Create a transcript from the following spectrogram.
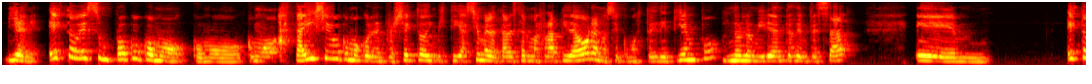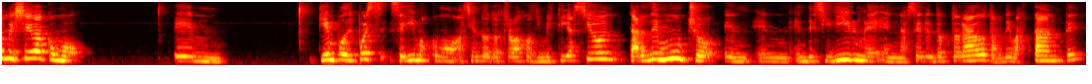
Bien, esto es un poco como, como, como, hasta ahí llego como con el proyecto de investigación, me voy a tratar de ser más rápida ahora, no sé cómo estoy de tiempo, no lo miré antes de empezar. Eh, esto me lleva como, em, tiempo después seguimos como haciendo otros trabajos de investigación, tardé mucho en, decidirme en hacer el doctorado, tardé bastante,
